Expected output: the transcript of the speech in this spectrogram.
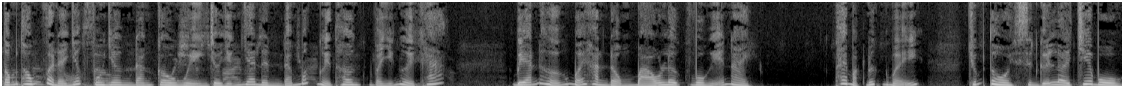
Tổng thống và đệ nhất phu nhân đang cầu nguyện cho những gia đình đã mất người thân và những người khác bị ảnh hưởng bởi hành động bạo lực vô nghĩa này. Thay mặt nước Mỹ, chúng tôi xin gửi lời chia buồn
